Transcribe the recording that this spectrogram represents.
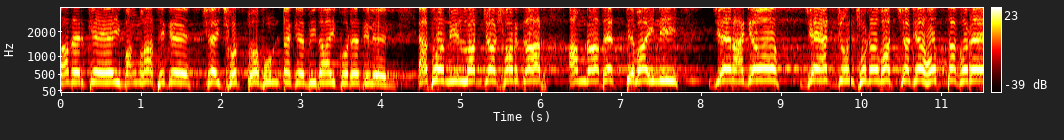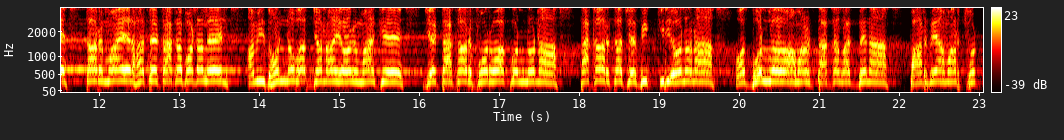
তাদেরকে এই বাংলা থেকে সেই ছোট্ট বোনটাকে বিদায় করে দিলেন। এত নির্লজ্জ সরকার আমরা দেখতে পাইনি। যে আগেও যে একজন ছোট বাচ্চাকে হত্যা করে তার মায়ের হাতে টাকা পাঠালেন, আমি ধন্যবাদ জানাই ওর মাকে যে টাকার পরোয়া করল না, টাকার কাছে বিক্রি হলো না। বলল, আমার টাকা লাগবে না, পারবে আমার ছোট্ট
